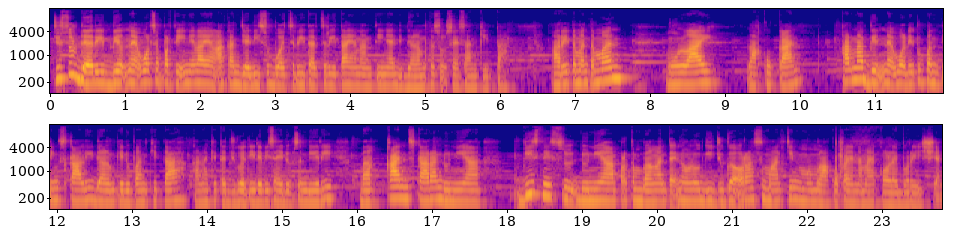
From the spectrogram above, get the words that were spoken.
Justru dari build network seperti inilah yang akan jadi sebuah cerita-cerita yang nantinya di dalam kesuksesan kita. Mari teman-teman mulai lakukan karena build network itu penting sekali dalam kehidupan kita karena kita juga tidak bisa hidup sendiri bahkan sekarang dunia bisnis dunia perkembangan teknologi juga orang semakin melakukan yang namanya collaboration.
